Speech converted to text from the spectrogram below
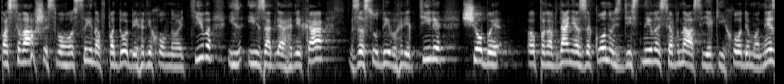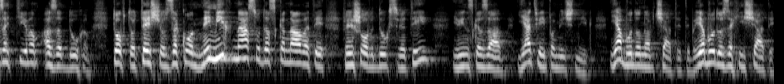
пославши свого сина в подобі гріховного тіла і, задля гріха засудив гріх тілі, щоб оправдання закону здійснилося в нас, які ходимо не за тілом, а за духом. Тобто те, що закон не міг нас удосконалити, прийшов Дух Святий, і він сказав: Я твій помічник. Я буду навчати тебе, я буду захищати,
